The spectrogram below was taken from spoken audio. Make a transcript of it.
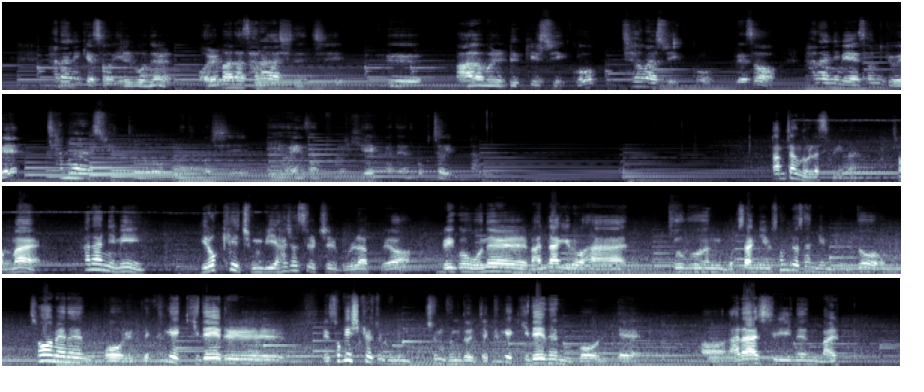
하나님께서 일본을 얼마나 사랑하시는지 그 마음을 느낄 수 있고 체험할 수 있고 그래서 하나님의 선교에 참여할 수 있도록 하는 것이 이 여행 상품을 기획하는 목적입니다. 깜짝 놀랐습니다. 정말 하나님이 이렇게 준비하셨을 줄 몰랐고요. 그리고 오늘 만나기로 한 두 분 목사님, 선교사님들도 처음에는 뭐 이렇게 크게 기대를 소개시켜 준, 준 분도 이제 크게 기대는 뭐 이렇게 어, 안 하시는 말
